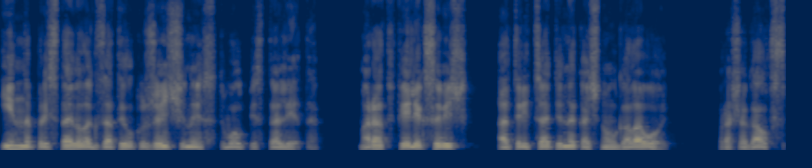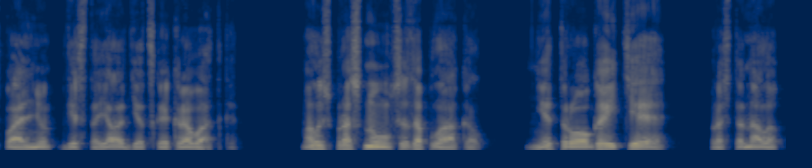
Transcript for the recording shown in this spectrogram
Инна приставила к затылку женщины ствол пистолета. Марат Феликсович отрицательно качнул головой. Прошагал в спальню, где стояла детская кроватка. Малыш проснулся, заплакал. «Не трогайте!» — простонала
